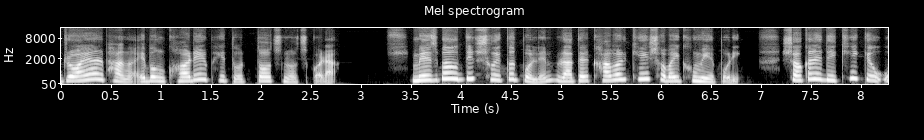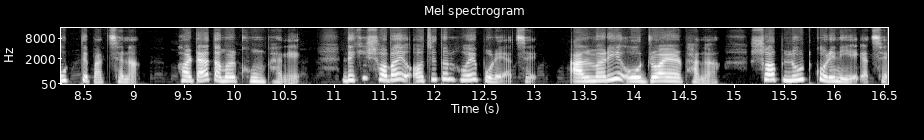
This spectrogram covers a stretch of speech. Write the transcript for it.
ড্রয়ার ভাঙা এবং ঘরের ভেতর তছনছ করা। মেজবা উদ্দিন সৈকত বললেন, রাতের খাবার খেয়ে সবাই ঘুমিয়ে পড়ি। সকালে দেখি কেউ উঠতে পারছে না। হঠাৎ আমার ঘুম ভাঙে। দেখি সবাই অচেতন হয়ে পড়ে আছে। আলমারি ও ড্রয়ার ভাঙা, সব লুট করে নিয়ে গেছে।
